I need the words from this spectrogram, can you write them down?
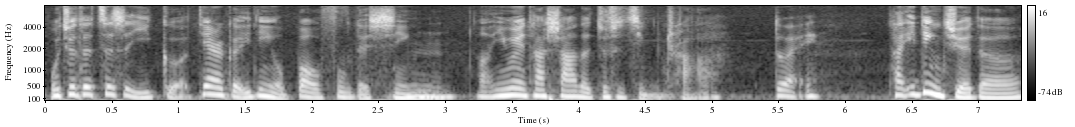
我觉得这是一个。第二个一定有报复的心、嗯、啊，因为他杀的就是警察。对，他一定觉得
